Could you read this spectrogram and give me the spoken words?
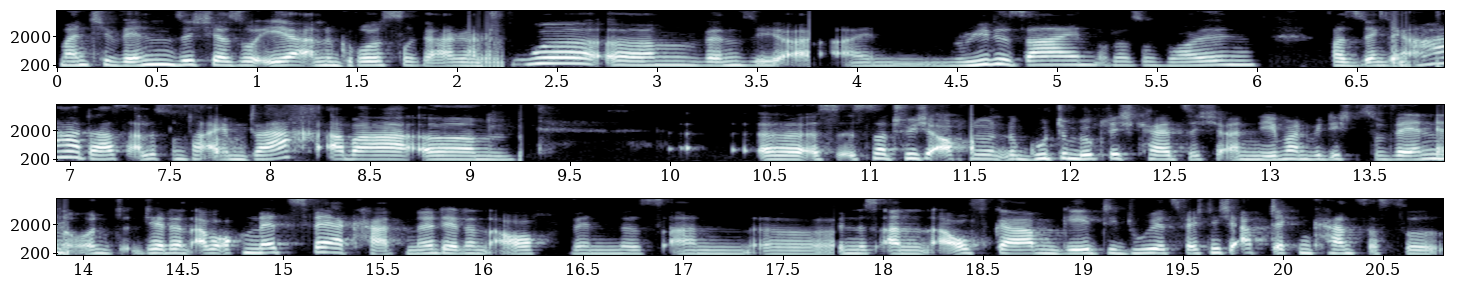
manche wenden sich ja so eher an eine größere Agentur, ähm, wenn sie ein Redesign oder so wollen, weil sie denken, ah, da ist alles unter einem Dach. Aber ähm, äh, es ist natürlich auch eine, eine, gute Möglichkeit, sich an jemanden wie dich zu wenden und der dann aber auch ein Netzwerk hat, ne? der dann auch, wenn es an, äh, wenn es an Aufgaben geht, die du jetzt vielleicht nicht abdecken kannst, dass du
